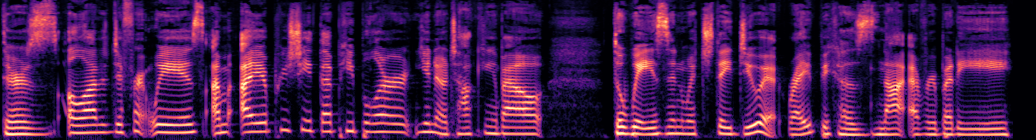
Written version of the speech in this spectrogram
there's a lot of different ways. I'm, I appreciate that people are, you know, talking about the ways in which they do it, right? Because not everybody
